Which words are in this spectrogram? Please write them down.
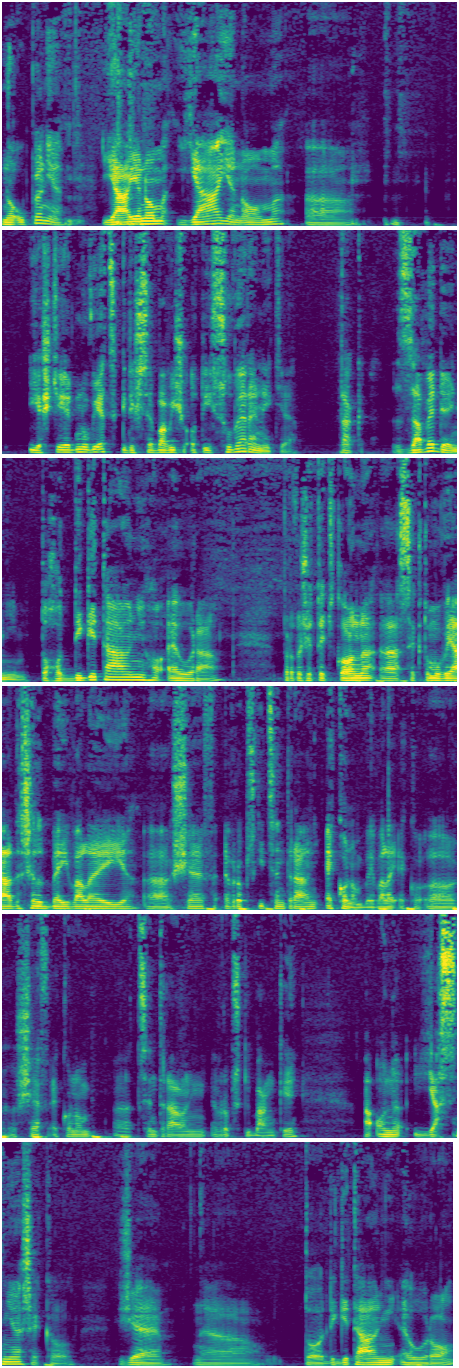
No úplně. Já jenom, já jenom uh, ještě jednu věc, když se bavíš o té suverenitě, tak zavedením toho digitálního eura, protože teď se k tomu vyjádřil bývalý šéf Evropské centrální ekonom, bývalý eko, uh, šéf ekonom centrální Evropské banky. A on jasně řekl, že to digitální euro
